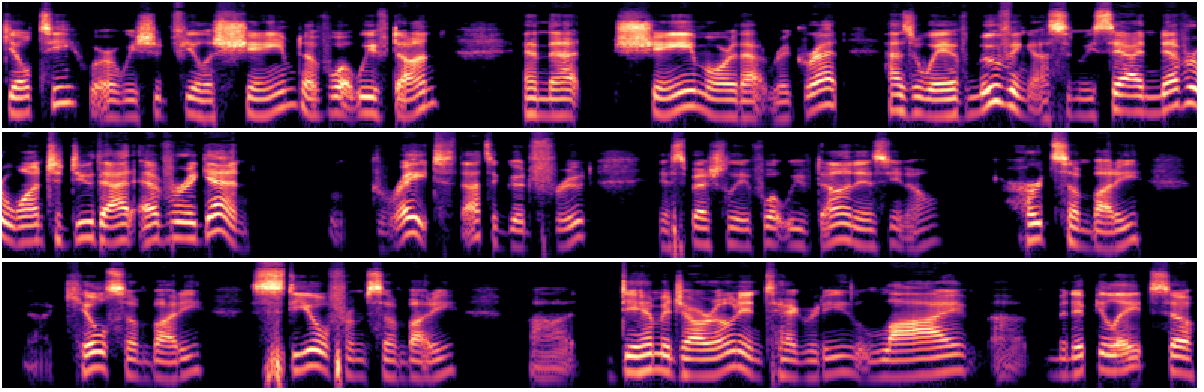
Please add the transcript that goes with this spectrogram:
guilty or we should feel ashamed of what we've done. And that shame or that regret has a way of moving us. And we say, I never want to do that ever again. Great, that's a good fruit, especially if what we've done is, you know, hurt somebody, uh, kill somebody, steal from somebody, uh, damage our own integrity, lie, uh, manipulate. So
